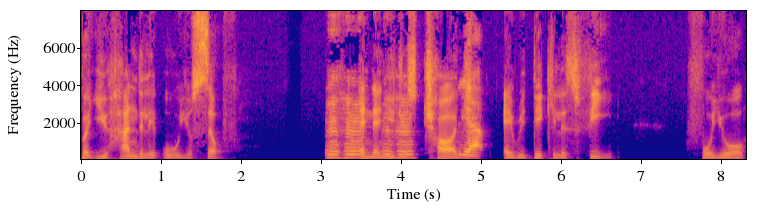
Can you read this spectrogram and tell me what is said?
but you handle it all yourself Mhm. and then you Mhm. just charge Yeah. a ridiculous fee for your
